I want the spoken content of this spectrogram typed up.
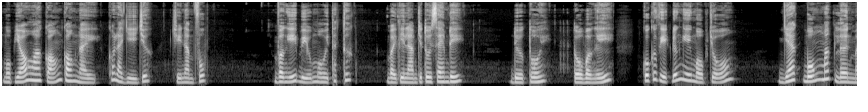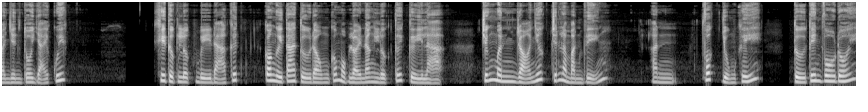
Một gió hoa cỏn con này có là gì chứ? Chỉ 5 phút. Vân Ý biểu môi thách thức. Vậy thì làm cho tôi xem đi. Được thôi Tôi Vân Ý. Cô cứ việc đứng yên một chỗ. Giác bốn mắt lên mà nhìn tôi giải quyết. Khi thực lực bị đả kích, Con người ta tự động có một loại năng lực tới kỳ lạ. Chứng minh rõ nhất chính là Mạnh Viễn. Anh phất dụng khí, Tự tin vô đối.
